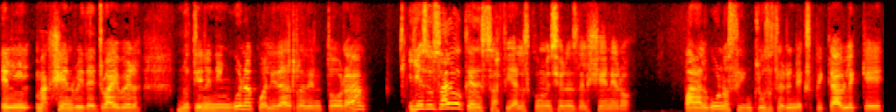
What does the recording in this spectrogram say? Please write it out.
El McHenry de Driver no tiene ninguna cualidad redentora y eso es algo que desafía las convenciones del género para algunos incluso sería inexplicable que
